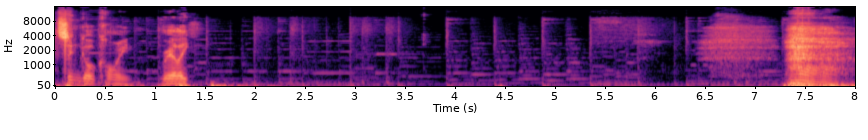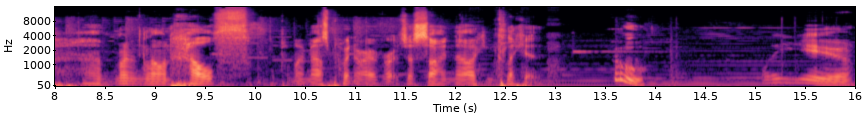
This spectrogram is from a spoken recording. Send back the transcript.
single coin. Really? I'm running low on health my mouse pointer over it's a sign now I can click it Ooh. What are you?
